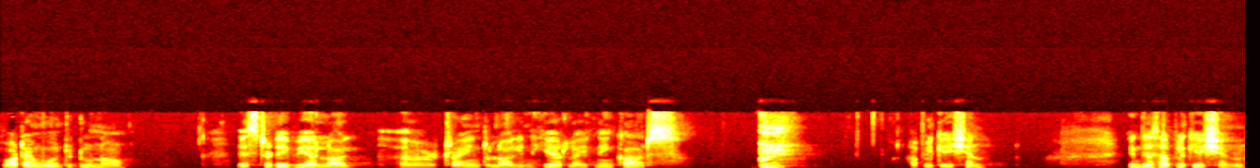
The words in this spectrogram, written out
what I'm going to do now yesterday we are log uh, trying to log in here lightning cars application. In this application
